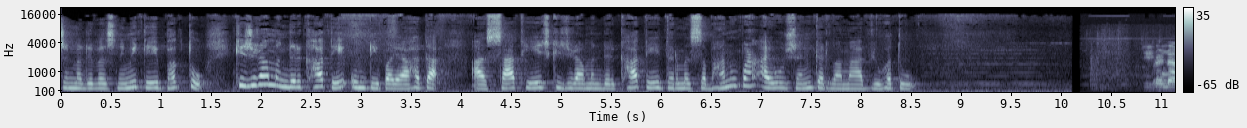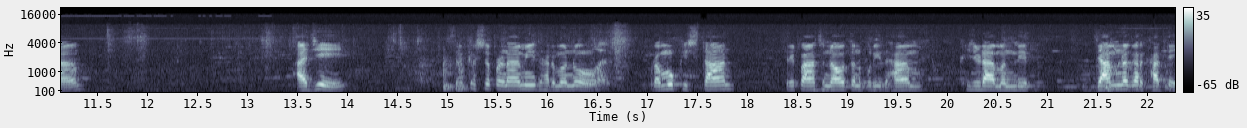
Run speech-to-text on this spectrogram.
જન્મદિવસ નિમિત્તે ભક્તો ખીજડા મંદિર ખાતે ઉમટી પડ્યા હતા. આ સાથે જ ખીજડા મંદિર ખાતે ધર્મસભાનું પણ આયોજન કરવામાં આવ્યું હતું. પ્રણામ. આજે શ્રી કૃષ્ણ પ્રણામી ધર્મનો પ્રમુખ સ્થાન શ્રી પાંચ નવતનપુરી ધામ ખીજડા મંદિર જામનગર ખાતે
